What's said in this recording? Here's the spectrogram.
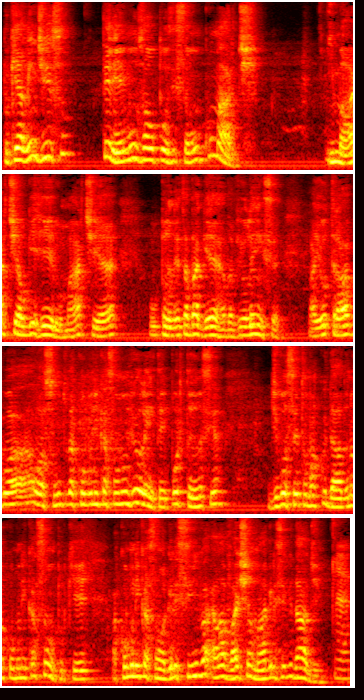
Porque além disso, teremos a oposição com Marte. E Marte é o guerreiro, Marte é o planeta da guerra, da violência. Aí eu trago a, o assunto da comunicação não violenta, a importância de você tomar cuidado na comunicação, porque a comunicação agressiva ela vai chamar agressividade. É.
